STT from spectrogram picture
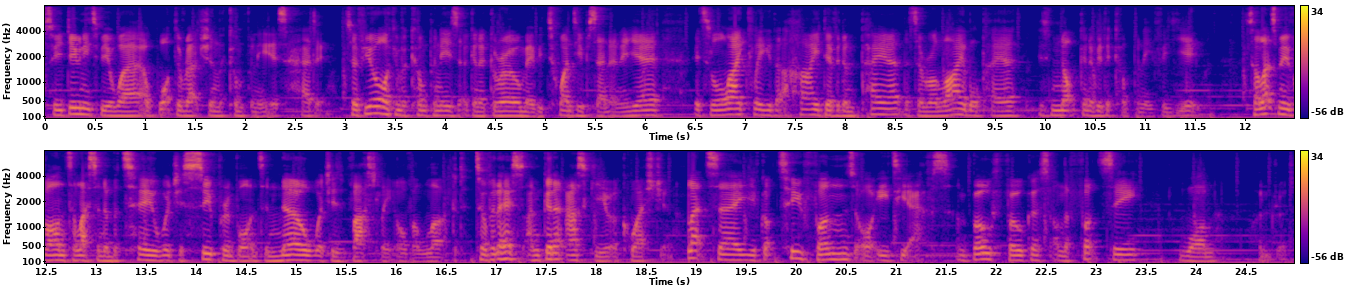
So you do need to be aware of what direction the company is heading. So if you're looking for companies that are going to grow maybe 20% in a year, it's likely that a high dividend payer that's a reliable payer is not going to be the company for you. So let's move on to lesson number two, which is super important to know, which is vastly overlooked. So for this, I'm going to ask you a question. Let's say you've got two funds or ETFs, and both focus on the FTSE 100.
